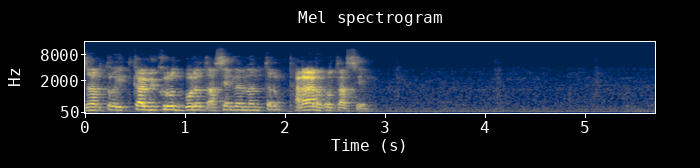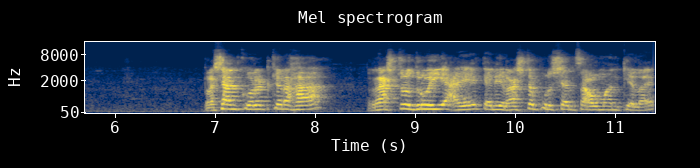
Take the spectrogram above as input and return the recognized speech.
जर तो इतका विकृत बोलत असेल नंतर फरार होत असेल. प्रशांत कोरटकर हा राष्ट्रद्रोही आहे त्यांनी राष्ट्रपुरुषांचा अवमान केलाय.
